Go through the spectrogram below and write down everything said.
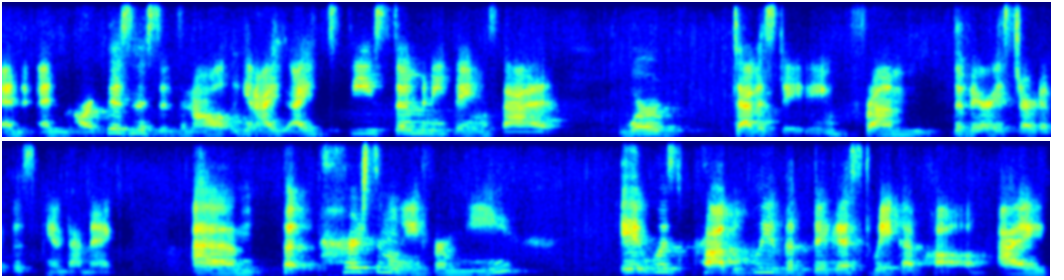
and and our businesses and all you know I, I see so many things that were devastating from the very start of this pandemic um, but personally for me it was probably the biggest wake up call i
